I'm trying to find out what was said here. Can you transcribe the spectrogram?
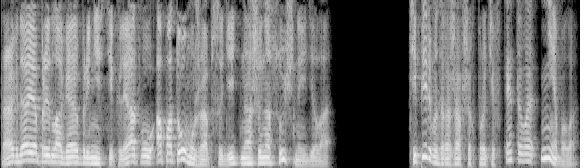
«Тогда я предлагаю принести клятву, а потом уже обсудить наши насущные дела». Теперь возражавших против этого не было,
